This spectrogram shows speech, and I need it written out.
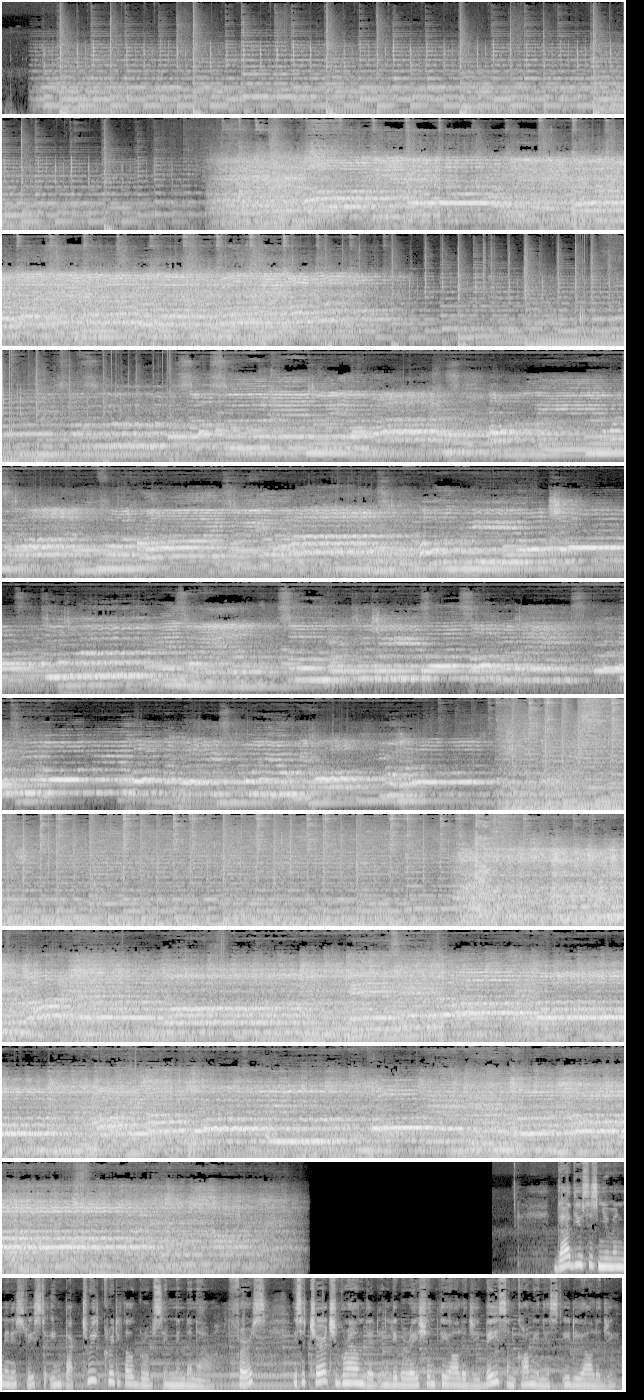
God uses Newman Ministries to impact three critical groups in Mindanao. First is a church grounded in liberation theology based on communist ideology.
